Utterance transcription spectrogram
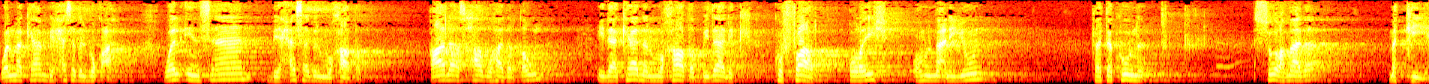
والمكان بحسب البقعة والإنسان بحسب المخاطب. قال أصحاب هذا القول إذا كان المخاطب بذلك كفار قريش وهم المعنيون فتكون السورة ماذا؟ مكية.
